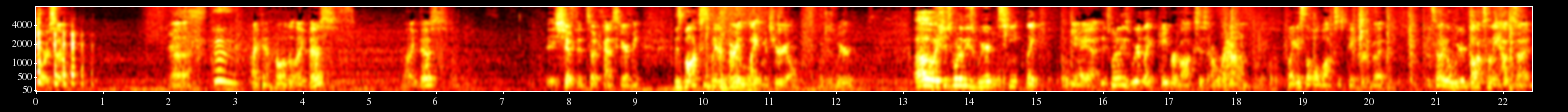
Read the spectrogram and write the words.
torso. uh, I can hold it like this, like this. It shifted, so it kind of scared me. This box is made of very light material, which is weird. Oh, it's just one of these weird like yeah, yeah. It's one of these weird like paper boxes around. Well, I guess the whole box is paper, but it's got like a weird box on the outside.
